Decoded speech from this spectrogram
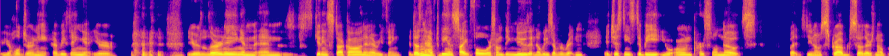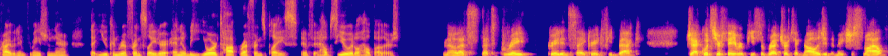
your whole journey, everything you're you're learning and and getting stuck on and everything. It doesn't have to be insightful or something new that nobody's ever written. It just needs to be your own personal notes, but you know, scrubbed so there's no private information there that you can reference later, and it'll be your top reference place. If it helps you, it'll help others. No, that's that's great, great insight, great feedback. Jack, what's your favorite piece of retro technology that makes you smile?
